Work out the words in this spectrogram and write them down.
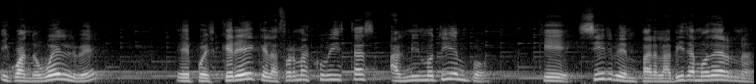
Y cuando vuelve, eh, pues cree que las formas cubistas al mismo tiempo que sirven para la vida moderna,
